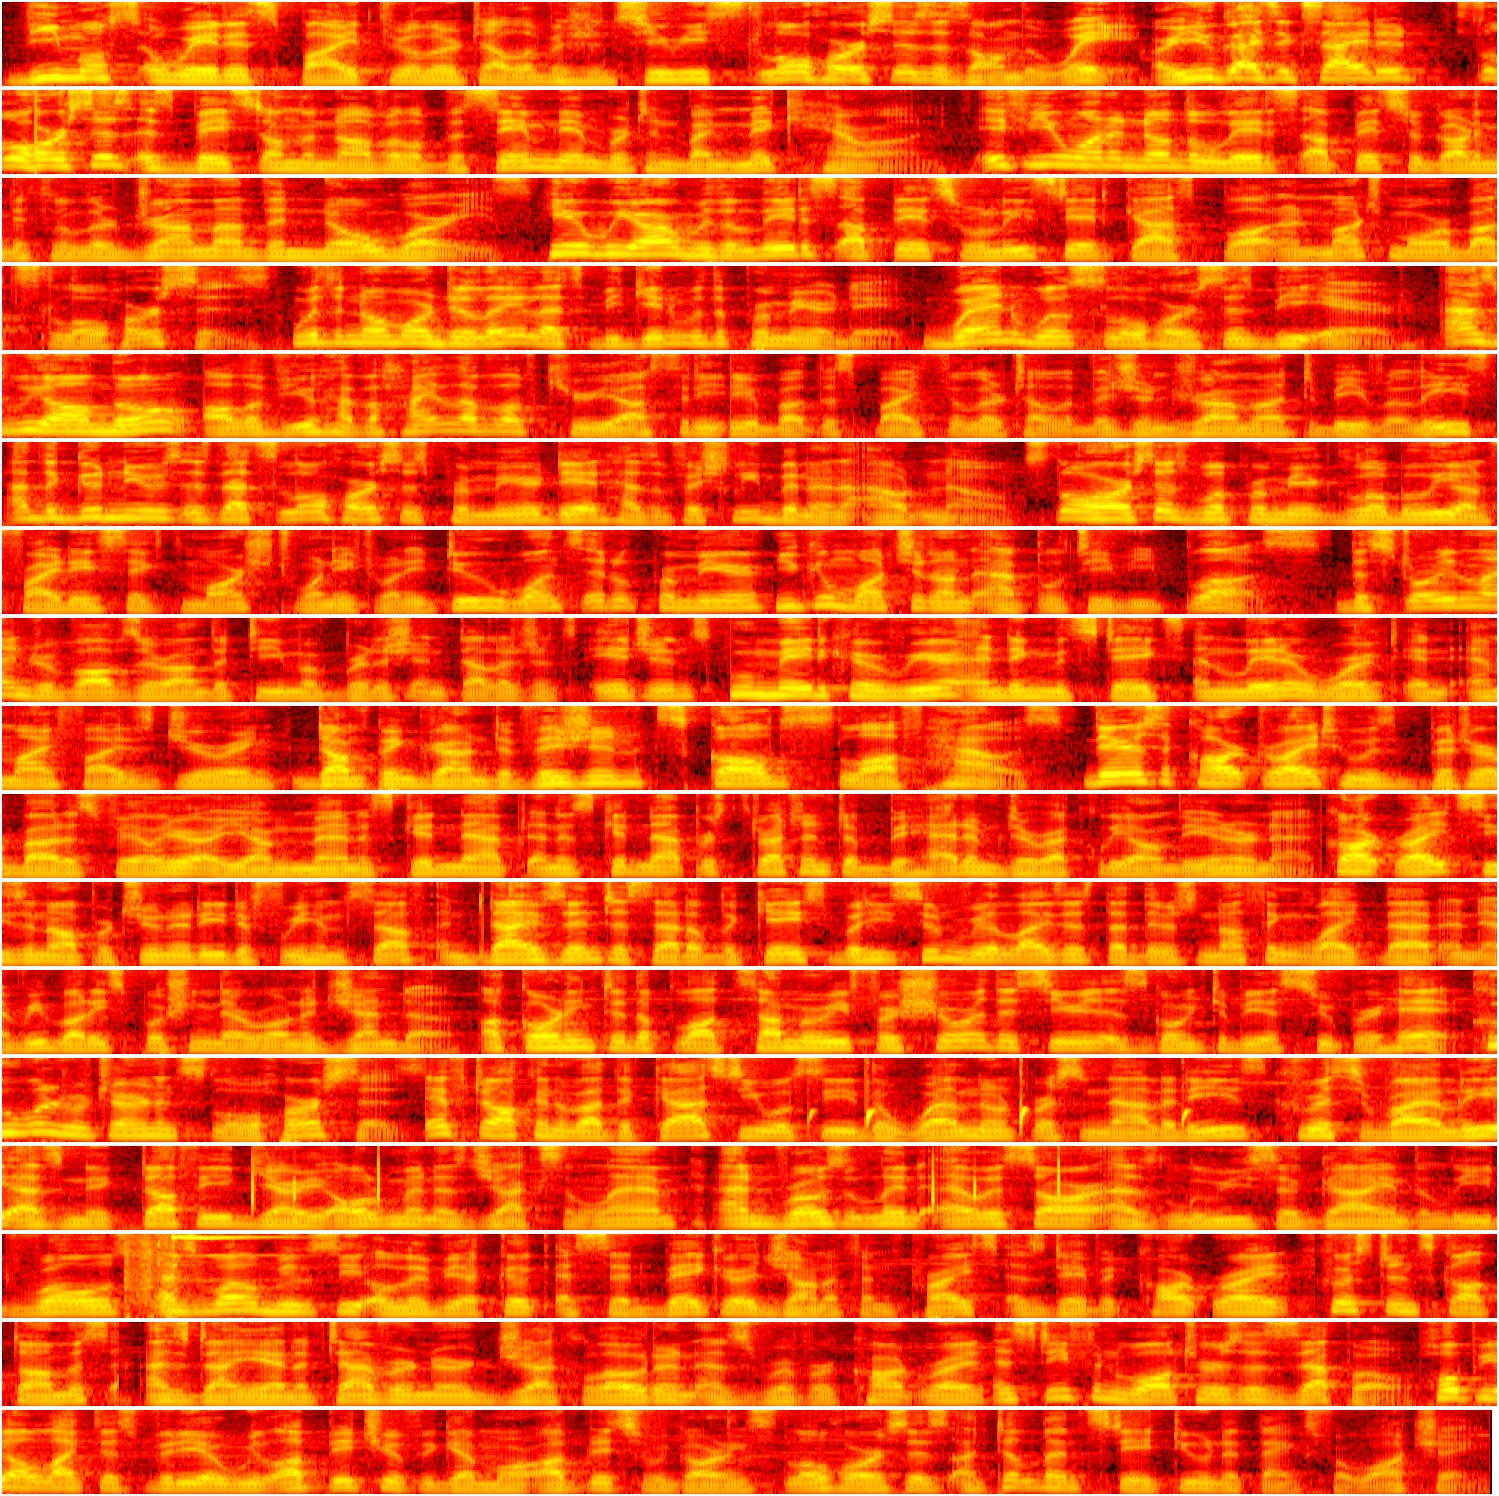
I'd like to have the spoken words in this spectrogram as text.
The most awaited spy thriller television series Slow Horses is on the way. Are you guys excited? Slow Horses is based on the novel of the same name written by Mick Herron. If you want to know the latest updates regarding the thriller drama, then no worries. Here we are with the latest updates, release date, cast plot, and much more about Slow Horses. With no more delay, let's begin with the premiere date. When will Slow Horses be aired? As we all know, all of you have a high level of curiosity about the spy thriller television drama to be released, and the good news is that Slow Horses premiere date has officially been out now. Slow Horses will premiere globally on Friday 6th March 2022. Once it'll premiere, you can watch it on Apple TV+. Plus. The storyline revolves around the team of British intelligence agents who made career-ending mistakes and later worked in MI5's during dumping ground division called Slough House. There's a Cartwright who is bitter about his failure. A young man is kidnapped and his kidnappers threaten to behead him directly on the internet. Cartwright sees an opportunity to free himself and dives in to settle the case, but he soon realizes that there's nothing like that and everybody's pushing their own agenda. According to the plot summary, for sure the series is going to be a super hit. Who will return in Slow Horses. If talking about the cast, you will see the well-known personalities Chris Reilly as Nick Duffy, Gary Oldman as Jackson Lamb, and Rosalind Eleazar as Louisa Guy in the lead roles. As well, we'll see Olivia Cooke as Sid Baker, Jonathan Pryce as David Cartwright, Kristin Scott Thomas as Diana Taverner, Jack Lowden as River Cartwright, and Stephen Walters as Zeppo. Hope you all like this video. We'll update you if we get more updates regarding Slow Horses. Until then, stay tuned and thanks for watching.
